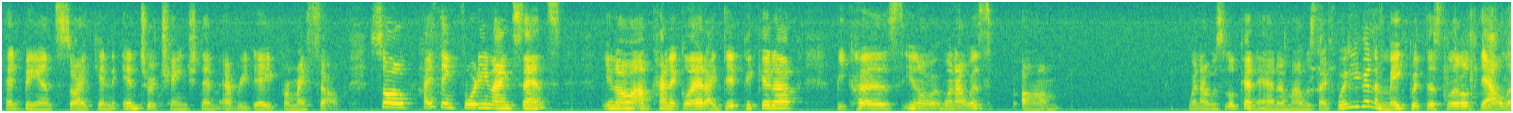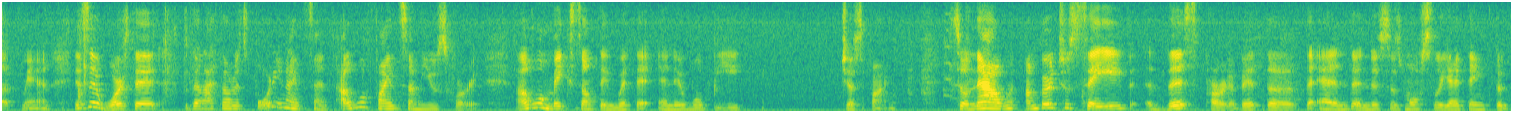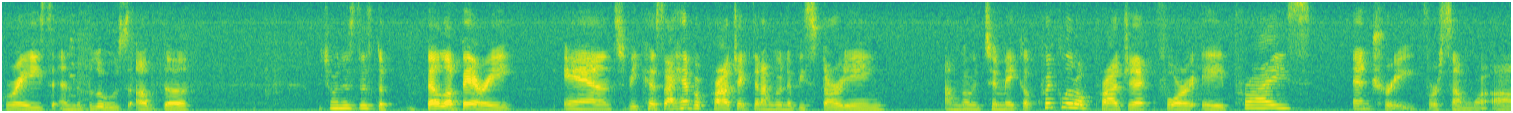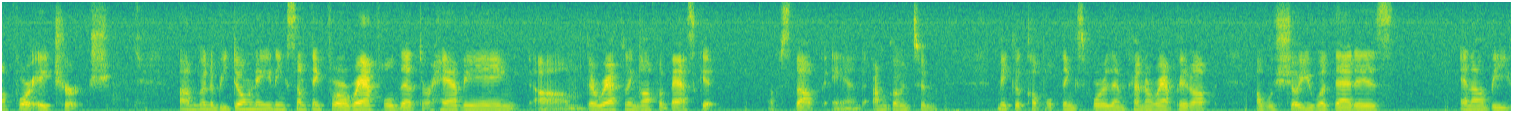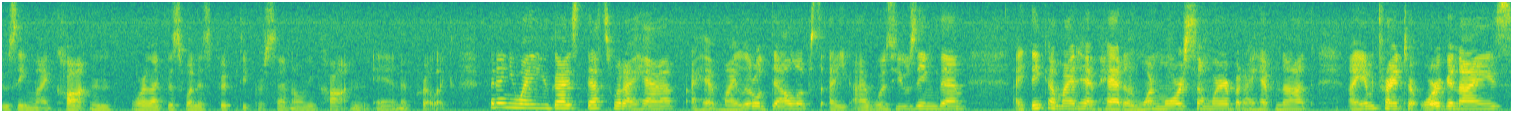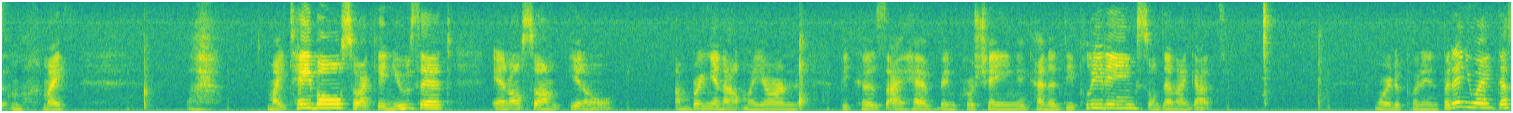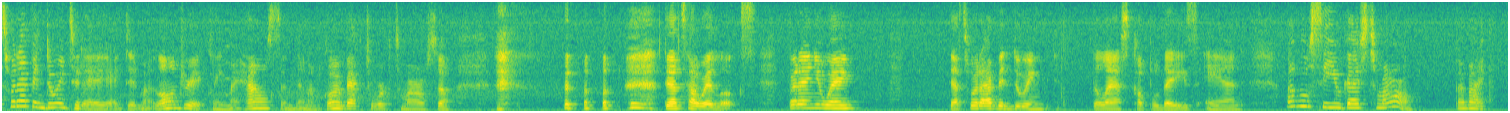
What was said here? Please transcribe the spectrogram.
headbands so I can interchange them every day for myself. So I think 49 cents you know, I'm kind of glad I did pick it up because, you know, when I was, um, when I was looking at them, I was like, what are you going to make with this little dollop, man? Is it worth it? But then I thought it's 49 cents. I will find some use for it. I will make something with it and it will be just fine. So now I'm going to save this part of it, the, the end, and this is mostly, I think, the grays and the blues of the, which one is this? The Bella Berry and because I have a project that I'm going to be starting, I'm going to make a quick little project for a prize entry for someone uh, for a church. I'm going to be donating something for a raffle that they're having. Um, they're raffling off a basket of stuff, and I'm going to make a couple things for them, kind of wrap it up. I will show you what that is, and I'll be using my cotton, or like this one is 50% only cotton and acrylic. But anyway, you guys, that's what I have. I have my little dollops. I, I was using them. I think I might have had one more somewhere, but I have not. I am trying to organize my my table so I can use it. And also, I'm, you know, I'm bringing out my yarn because I have been crocheting and kind of depleting. So then I got more to put in. But anyway, that's what I've been doing today. I did my laundry, I cleaned my house, and then I'm going back to work tomorrow. So that's how it looks. But anyway, that's what I've been doing the last couple days. And I will see you guys tomorrow. Bye-bye.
